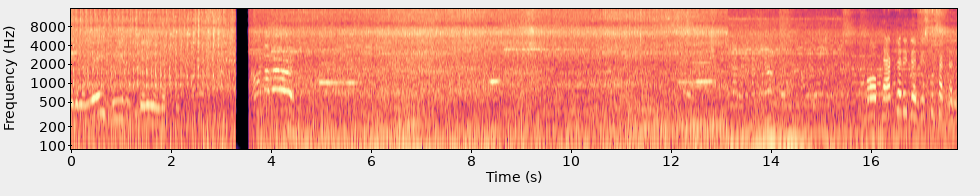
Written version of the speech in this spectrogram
জ্যামে আটকে গেলাম এই ভিড় দেরি হয়ে যাচ্ছে ও ফ্যাক্টরিতে বিস্কুট ফ্যাক্টরি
